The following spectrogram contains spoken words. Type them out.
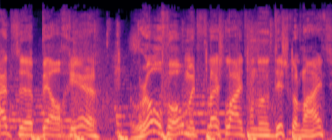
uit eh, België. Rovo met Flashlight van de Disco Night.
